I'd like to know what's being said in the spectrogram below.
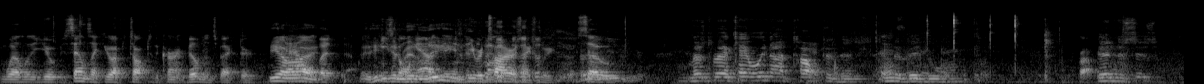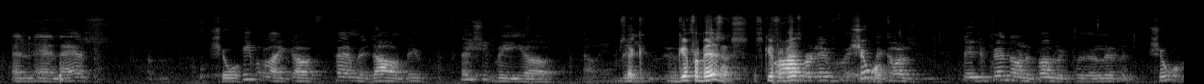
well, you, it sounds like you have to talk to the current building inspector. Yeah, now, right. But He's he's gonna going out at the leaving. end of He the month. retires next week. So, Mr. Mayor, can we not talk to this individual property. businesses and, and ask Sure. people like, uh, Family Dollar people, they should be, uh, So, be Good for business, it's good for business. cooperative. Sure. Because they depend on the public for their living. Sure,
